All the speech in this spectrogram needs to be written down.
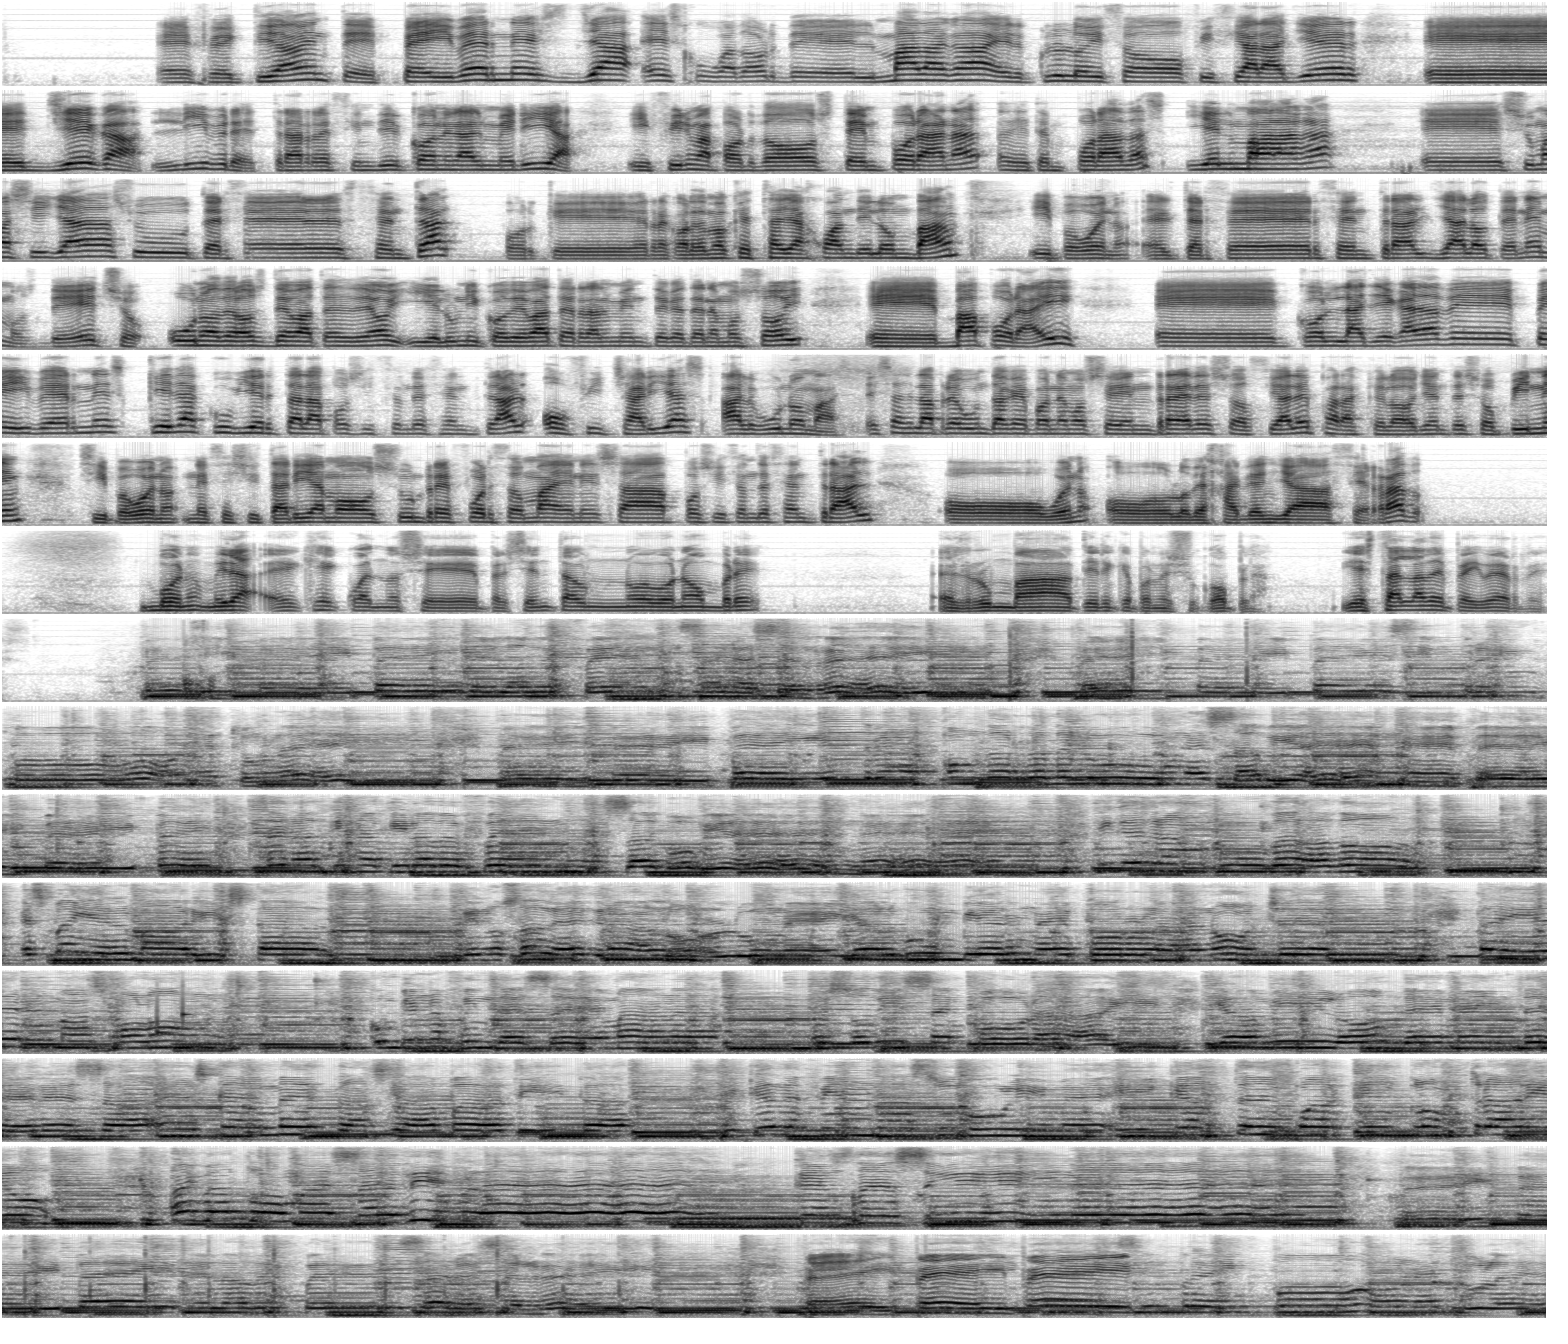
Efectivamente, Pei Bernes ya es jugador del Málaga, el club lo hizo oficial ayer, eh, llega libre tras rescindir con el Almería y firma por dos eh, temporadas y el Málaga eh, suma así ya su tercer central, porque recordemos que está ya Juan de Lombán y pues bueno, el tercer central ya lo tenemos. De hecho, uno de los debates de hoy y el único debate realmente que tenemos hoy va por ahí. Eh, con la llegada de Pei Bernes, ¿queda cubierta la posición de central o ficharías alguno más? Esa es la pregunta que ponemos en redes sociales para que los oyentes opinen. Si, pues bueno, necesitaríamos un refuerzo más en esa posición de central o, bueno, o lo dejarían ya cerrado. Bueno, mira, es que cuando se presenta un nuevo nombre, el rumba tiene que poner su copla. Y esta es la de Pei Bernes. Pey, pey, pey, de la defensa eres el rey. Pey, pey, pey, siempre impone tu ley. Pey, pey, pey, entrenas con garra de lunes a viernes. Pey, pey, pey, será quien aquí la defensa gobierne. Y qué gran jugador es Pey el mariscal que nos alegra los lunes y algún viernes por la noche. Pey el más molón, con viernes fin de semana, eso dicen por ahí. Y a mí lo que me interesa es que metas la patita y que defienda sublime y que ante cualquier contrario, ahí va a tomar ese dible que es de cine. Pey, pey, pey, de la defensa eres el rey. Pei, Pei, Pei. Siempre impone tu ley.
